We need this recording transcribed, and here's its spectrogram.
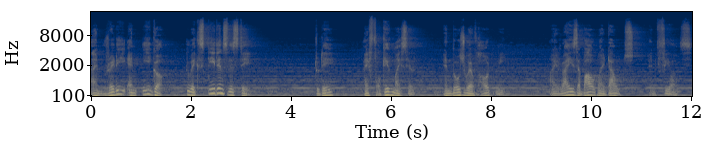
I am ready and eager to experience this day. Today, I forgive myself and those who have hurt me. I rise above my doubts and fears.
